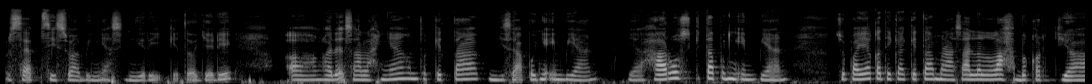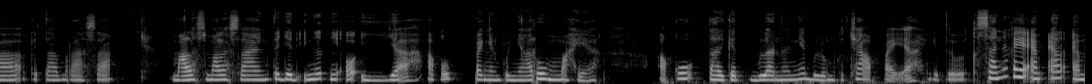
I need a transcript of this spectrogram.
persepsi suaminya sendiri gitu. Jadi Eh, nggak uh, ada salahnya untuk kita bisa punya impian. Ya harus kita punya impian supaya ketika kita merasa lelah bekerja kita merasa males-malesan kita jadi inget nih oh iya aku pengen punya rumah ya. Aku target bulanannya belum kecapai ya gitu. Kesannya kayak MLM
